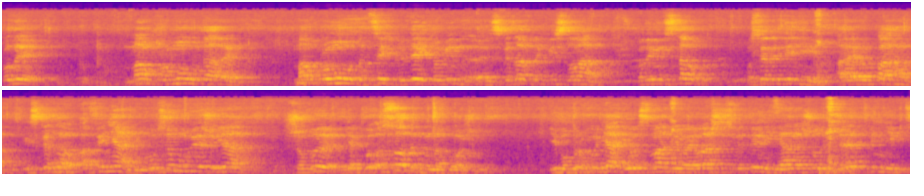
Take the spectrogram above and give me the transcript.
коли мав промову далі, мав промову до цих людей, то він е, сказав такі слова, коли він став посередині аеропага і сказав, афиняні, по всьому вижу я, що ви якби особенно набожні. Ибо проходя и осматривая ваши святыни, я нашел жертвенник,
